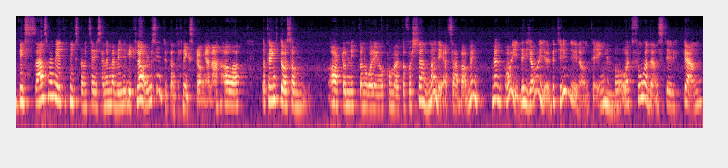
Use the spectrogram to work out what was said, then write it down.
Vissa som är med i Tekniksprånget säger så här, vi, vi klarar oss inte utan Tekniksprångarna. Och, och tänk då som 18-19-åring och komma ut och få känna det. så här bara, men, men oj, det jag gör betyder ju någonting. Mm. Och, och, att få den styrkan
